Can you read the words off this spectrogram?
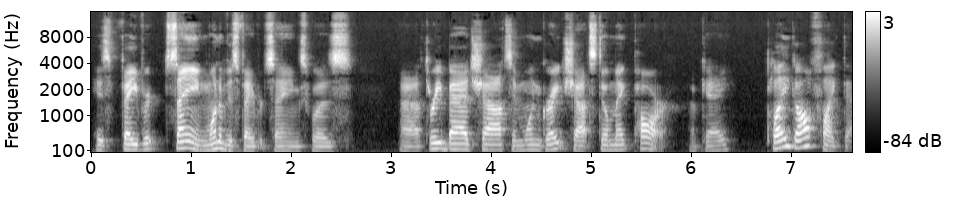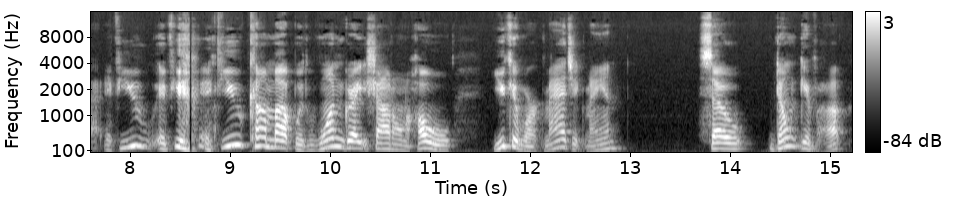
his favorite saying, one of his favorite sayings was uh, three bad shots and one great shot still make par. Okay, play golf like that. If you if you if you come up with one great shot on a hole, you can work magic, man. So don't give up.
